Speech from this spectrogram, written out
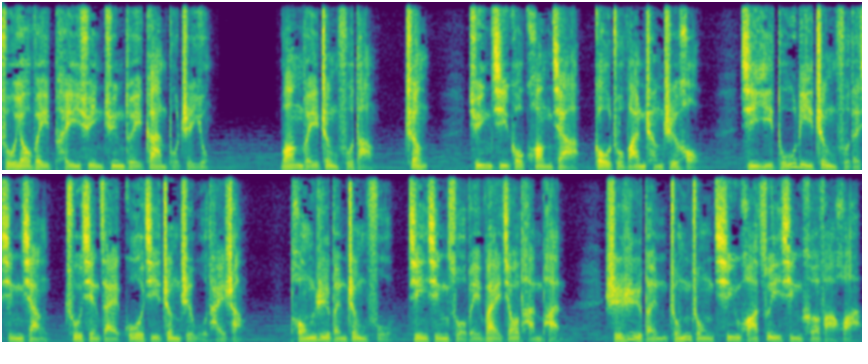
主要为培训军队干部之用。汪伪政府党政。军机构框架构筑完成之后，即以独立政府的形象出现在国际政治舞台上，同日本政府进行所谓外交谈判，使日本种种侵华罪行合法化。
